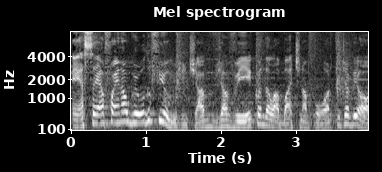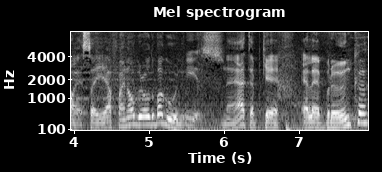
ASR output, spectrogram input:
essa é a final girl do filme. A gente já, já vê quando ela bate na porta, já vê, ó, essa aí é a final girl do bagulho. Isso. Né? Até porque ela é branca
